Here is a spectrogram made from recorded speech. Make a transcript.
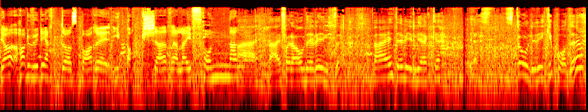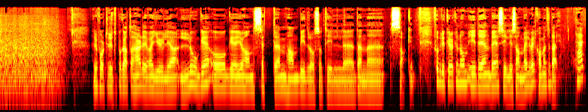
Ja, Har du vurdert å spare i aksjer eller i fond? Eller? Nei, nei, for all del ikke. Nei, det vil jeg ikke. Jeg stoler ikke på det. Reporter ute på gata her, det var Julia Loge, og Johan Settem han bidro også til eh, denne saken. Forbrukerøkonom i DNB, Silje Sandmæl, velkommen til deg. Takk.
